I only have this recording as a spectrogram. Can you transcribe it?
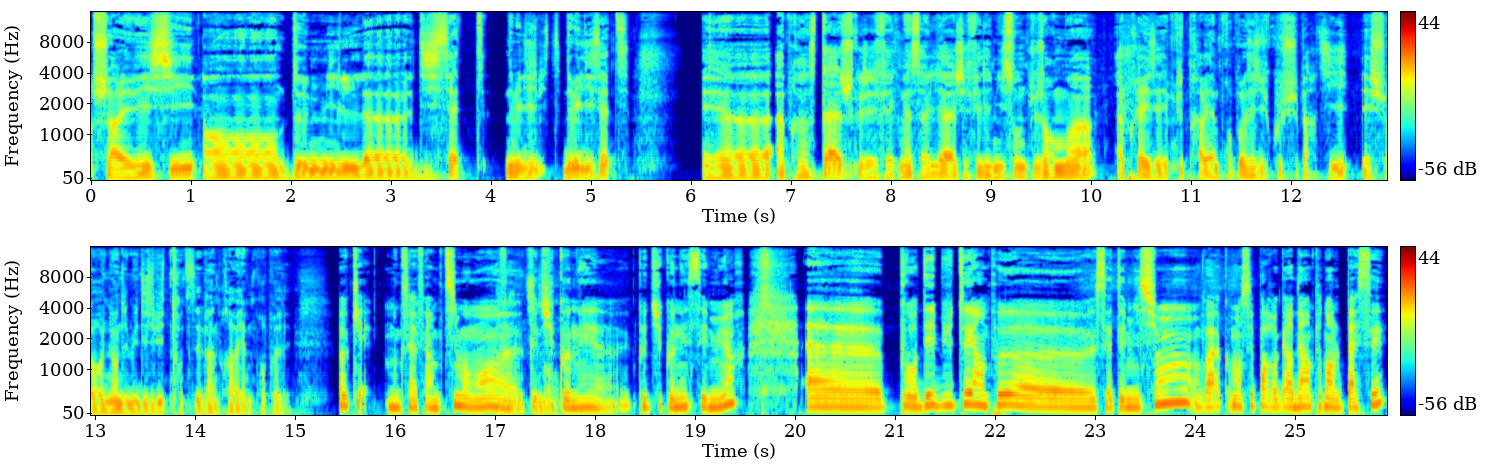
je suis arrivé ici en 2017, 2018, 2017. Et euh, après un stage que j'ai fait avec Massalia, j'ai fait des missions de plusieurs mois. Après, ils avaient plus de travail à me proposer, du coup, je suis parti et je suis revenu en 2018 quand ils avaient un travail à me proposer. Ok, donc ça fait un petit moment euh, que tu moment. connais euh, que tu connais ces murs. Euh, pour débuter un peu cette émission, on va commencer par regarder un peu dans le passé.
